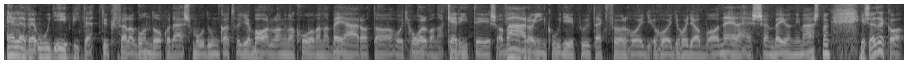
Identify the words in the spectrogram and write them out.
Eleve úgy építettük fel a gondolkodásmódunkat, hogy a barlangnak hol van a bejárata, hogy hol van a kerítés, a váraink úgy épültek föl, hogy, hogy, hogy abba ne lehessen bejönni másnak, és ezek a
